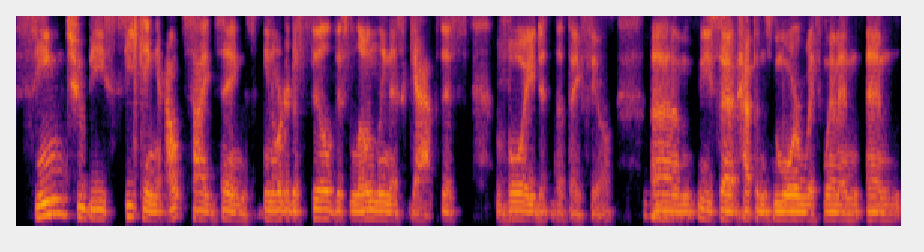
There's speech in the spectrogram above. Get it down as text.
seem to be seeking outside things in order to fill this loneliness gap this void that they feel um, you said it happens more with women, and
